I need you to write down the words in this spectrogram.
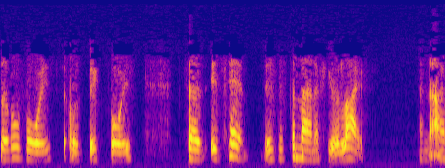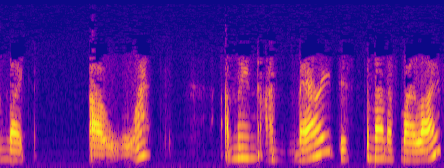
little voice or big voice, says, "It's him. This is the man of your life." And I'm like, "Uh, what?" I mean, I'm married. This is the man of my life.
